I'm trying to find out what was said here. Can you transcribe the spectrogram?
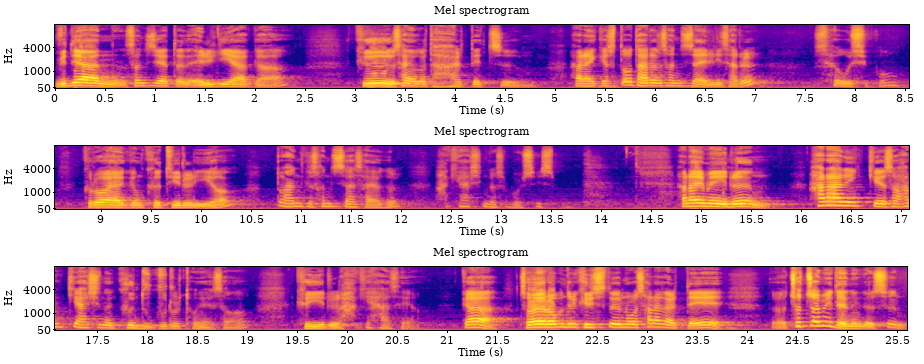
위대한 선지자였던 엘리야가 그 사역을 다 할 때쯤 하나님께서 또 다른 선지자 엘리사를 세우시고 그로 하여금 그 뒤를 이어 또한 그 선지자 사역을 하게 하신 것을 볼 수 있습니다. 하나님의 일은 하나님께서 함께 하시는 그 누구를 통해서 그 일을 하게 하세요. 그러니까 저 여러분들이 그리스도인으로 살아갈 때 어, 초점이 되는 것은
